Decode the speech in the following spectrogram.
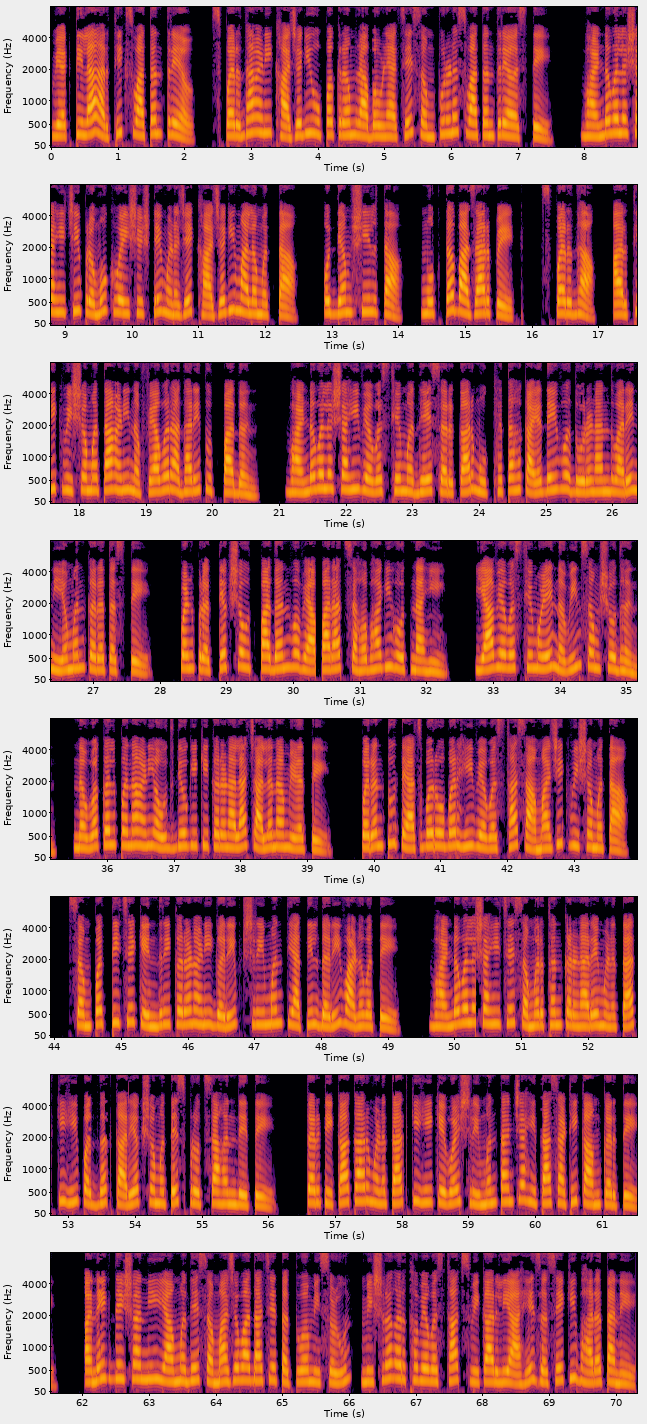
व्यक्तीला आर्थिक स्वातंत्र्य स्पर्धा आणि खाजगी उपक्रम राबवण्याचे संपूर्ण स्वातंत्र्य असते. भांडवलशाहीची प्रमुख वैशिष्ट्ये म्हणजे खाजगी मालमत्ता उद्यमशीलता मुक्त बाजारपेठ स्पर्धा आर्थिक विषमता आणि नफ्यावर आधारित उत्पादन. भांडवलशाही व्यवस्थेमध्ये सरकार मुख्यतः कायदे व धोरणांद्वारे नियमन करत असते. पण प्रत्यक्ष उत्पादन व व्यापारात सहभागी होत नाही. या व्यवस्थेमुळे नवीन संशोधन नवकल्पना आणि औद्योगिकीकरणाला चालना मिळते. परंतु त्याचबरोबर ही व्यवस्था सामाजिक विषमता संपत्तीचे केंद्रीकरण आणि गरीब श्रीमंत यातील दरी वाढवते. भांडवलशाहीचे समर्थन करणारे म्हणतात की ही पद्धत कार्यक्षमतेस प्रोत्साहन देते. तर टीकाकार म्हणतात की ही केवळ श्रीमंतांच्या हितासाठी काम करते. अनेक देशांनी यामध्ये समाजवादाचे तत्व मिसळून मिश्र अर्थव्यवस्था स्वीकारली आहे जसे की भारताने.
